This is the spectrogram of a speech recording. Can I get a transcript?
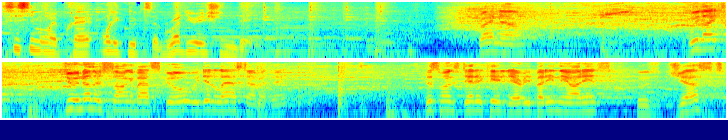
Si Simon est prêt, on l'écoute. Graduation Day. Right now, we'd like to do another song about school. We did it last time, I think. This one's dedicated to everybody in the audience who's just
